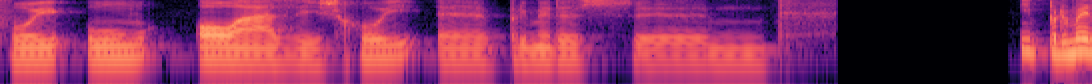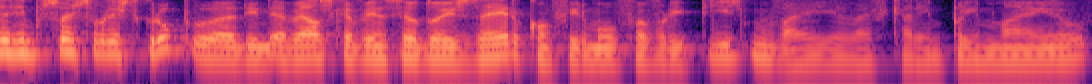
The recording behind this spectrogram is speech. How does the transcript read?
foi um oásis. Rui, uh, primeiras. Uh, e primeiras impressões sobre este grupo, a, Bélgica venceu 2-0, confirmou o favoritismo, vai, vai ficar em primeiro.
